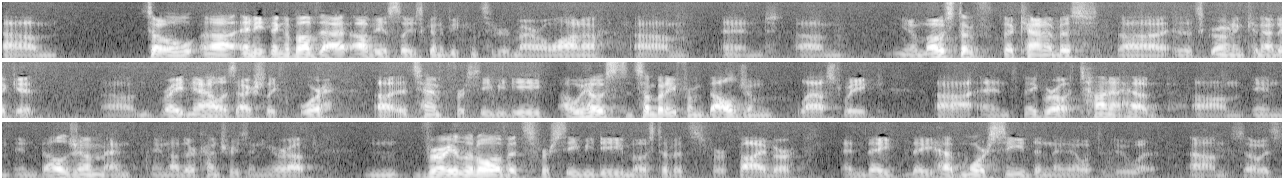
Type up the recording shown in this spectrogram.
Um, so uh, anything above that obviously is going to be considered marijuana. Um, and um, you know, most of the cannabis uh, that's grown in Connecticut uh, right now is actually for uh, it's hemp for CBD. Uh, we hosted somebody from Belgium last week, uh, and they grow a ton of hemp um, in in Belgium and in other countries in Europe. Very little of it's for CBD. Most of it's for fiber, and they they have more seed than they know what to do with. Um, so it's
